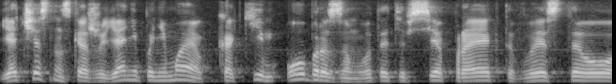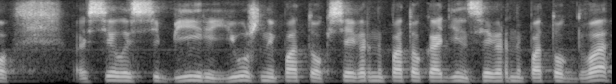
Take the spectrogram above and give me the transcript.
Я честно скажу, я не понимаю, каким образом вот эти все проекты ВСТО, Силы Сибири, Южный поток, Северный поток-1, Северный поток-2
